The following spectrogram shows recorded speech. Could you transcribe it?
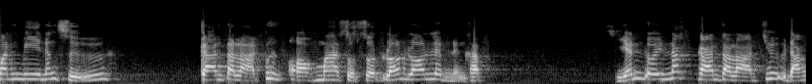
มันมีหนังสือการตลาดเพิ่งออกมาสดๆร้อนๆเล่มหนึ่งครับ เขียนโดยนักการตลาดชื่อดัง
